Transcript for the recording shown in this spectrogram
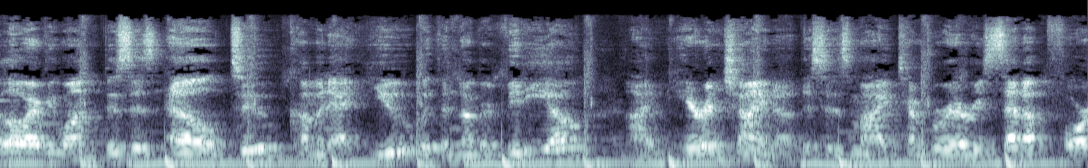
Hello everyone, this is L2 coming at you with another video. I'm here in China. This is my temporary setup for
